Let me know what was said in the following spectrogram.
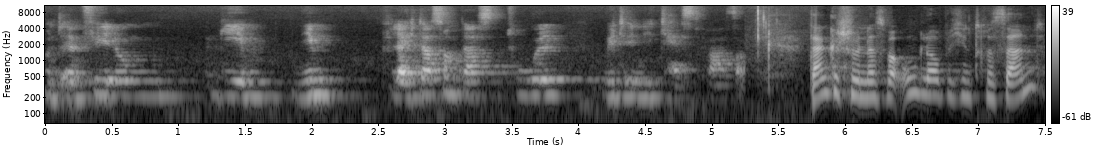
und Empfehlungen geben, nehmt vielleicht das und das Tool mit in die Testphase. Dankeschön, das war unglaublich interessant.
